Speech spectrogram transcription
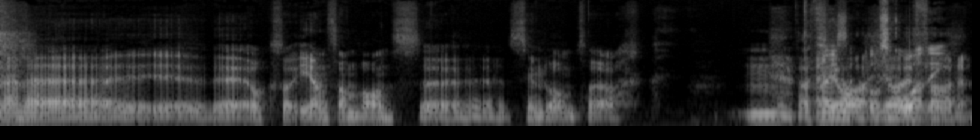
Men eh, det är också ensambarnssyndrom tror jag. Mm. Alltså, jag, jag är för det.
